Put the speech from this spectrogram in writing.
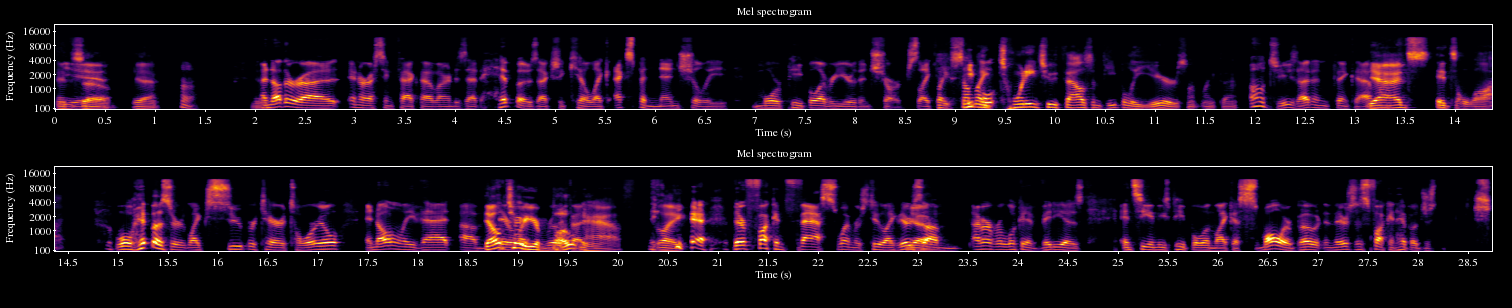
and so yeah Yeah. Another uh, interesting fact I learned is that hippos actually kill like exponentially more people every year than sharks. Like, like some people- like 22,000 people a year or something like that oh geez, I didn't think that. yeah much. it's it's a lot well, hippos are like super territorial, and not only that, um, they'll tear like, your really boat fast- in half like yeah, they're fucking fast swimmers too. Like there's Yeah. um I remember looking at videos and seeing these people in like a smaller boat and there's this fucking hippo just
